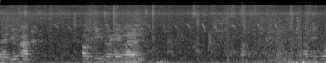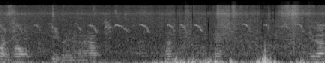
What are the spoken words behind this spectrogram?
เลยที่ว่าเข้าที่ตัวเองเลยเอาพี่อ้วนเข้าที่ตัวเองนะครับนั่นนี่นี่นะ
